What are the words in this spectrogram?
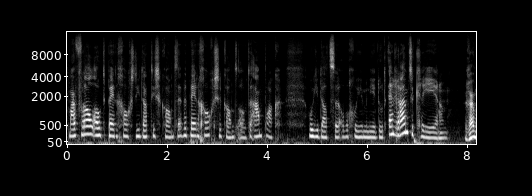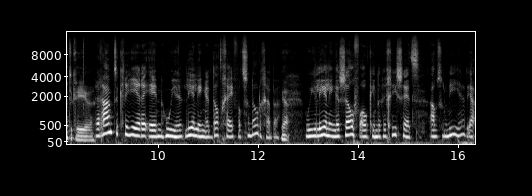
maar vooral ook de pedagogisch-didactische kant. Hè, de pedagogische kant ook, de aanpak. Hoe je dat eh, op een goede manier doet. En ruimte creëren. Ruimte creëren. Ruimte creëren in hoe je leerlingen dat geeft wat ze nodig hebben. Ja. Hoe je leerlingen zelf ook in de regie zet. Autonomie, hè? Ja.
